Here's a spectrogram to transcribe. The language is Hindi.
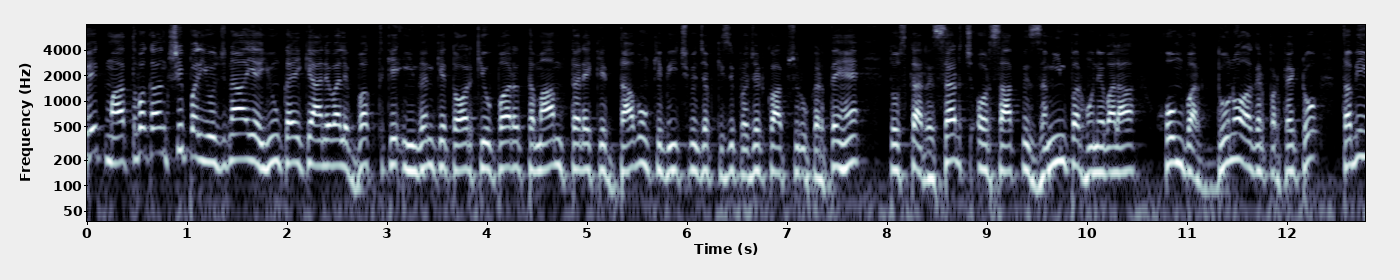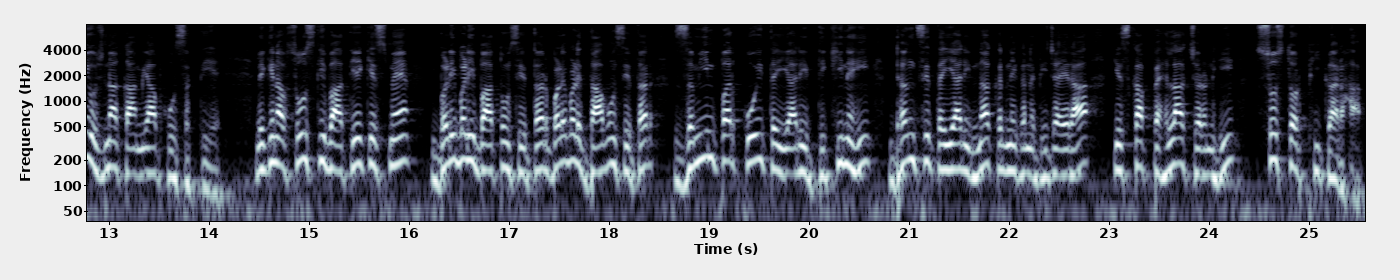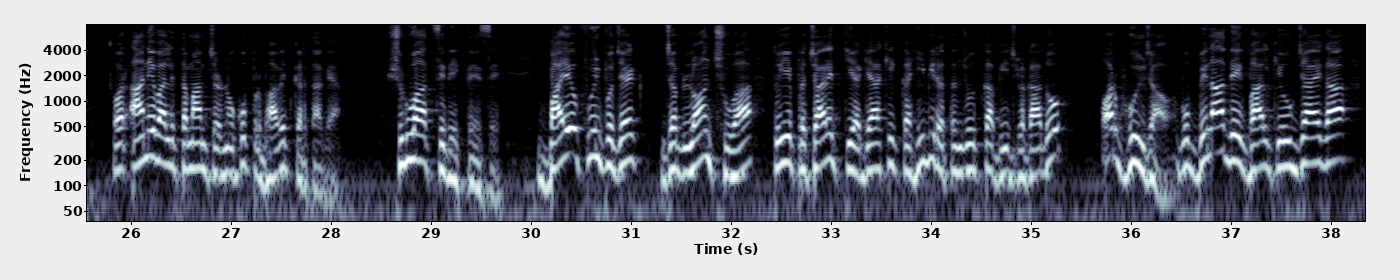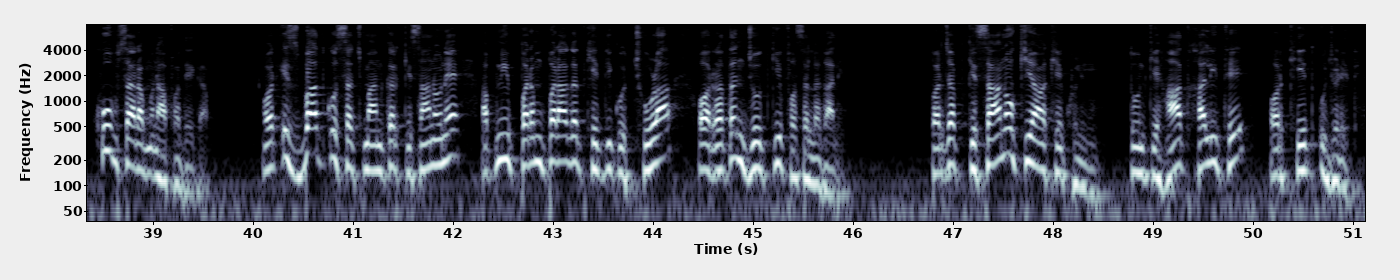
तो एक महत्वाकांक्षी परियोजना या यूँ कहें कि आने वाले वक्त के ईंधन के तौर के ऊपर तमाम तरह के दावों के बीच में जब किसी प्रोजेक्ट को आप शुरू करते हैं तो उसका रिसर्च और साथ में ज़मीन पर होने वाला होमवर्क दोनों अगर परफेक्ट हो, तभी योजना कामयाब हो सकती है। लेकिन अफसोस की बात यह कि इसमें बड़ी बड़ी बातों से तर बड़े बड़े दावों से तर, ज़मीन पर कोई तैयारी दिखी नहीं, ढंग से तैयारी न करने का नतीजा यह रहा कि इसका पहला चरण ही सुस्त और फीका रहा और आने वाले तमाम चरणों को प्रभावित करता गया। शुरुआत से देखते हैं इसे। बायोफ्यूल प्रोजेक्ट जब लॉन्च हुआ तो यह प्रचारित किया गया कि कहीं भी रतनजोत का बीज लगा दो और भूल जाओ। वो बिना देखभाल के उग जाएगा, खूब सारा मुनाफा देगा। और इस बात को सच मानकर किसानों ने अपनी परंपरागत खेती को छोड़ा और रतन जोत की फ़सल लगा ली। पर जब किसानों की आँखें खुली तो उनके हाथ खाली थे और खेत उजड़े थे।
